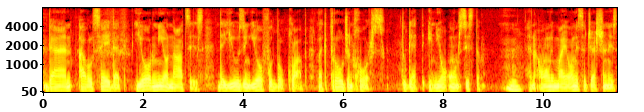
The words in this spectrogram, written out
then I will say that your neo Nazis they're using your football club like Trojan horse to get in your own system. Mm. And only my only suggestion is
